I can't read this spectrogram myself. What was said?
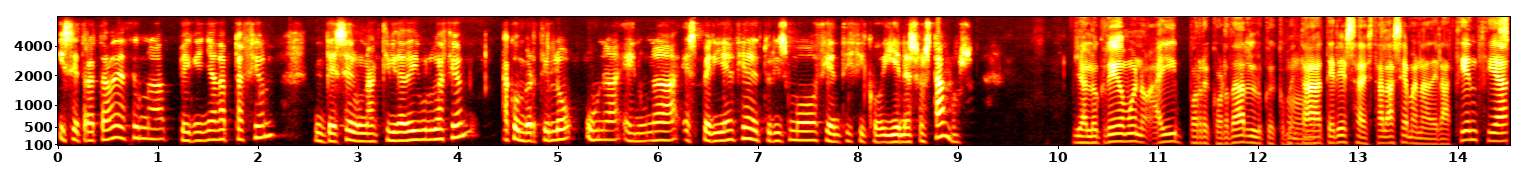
y se trataba de hacer una pequeña adaptación de ser una actividad de divulgación a convertirlo una, en una experiencia de turismo científico, y en eso estamos. Ya lo creo. Bueno, ahí, por recordar lo que comentaba mm. Teresa, está la Semana de la Ciencia,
